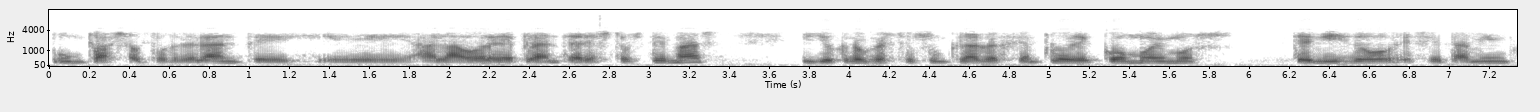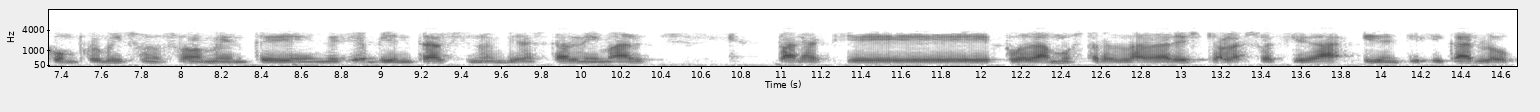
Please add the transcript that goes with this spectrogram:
un paso por delante eh, a la hora de plantear estos temas y yo creo que esto es un claro ejemplo de cómo hemos tenido ese también compromiso no solamente medioambiental sino en bienestar animal para que podamos trasladar esto a la sociedad, identificarlo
